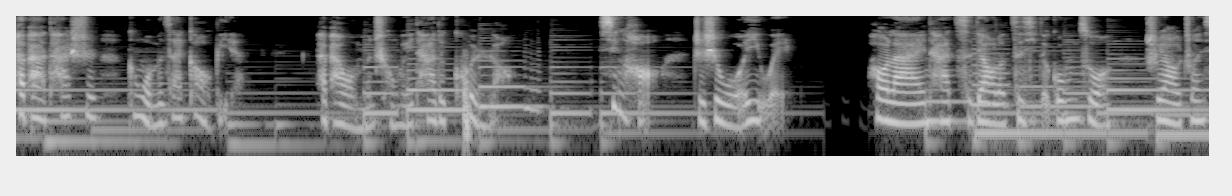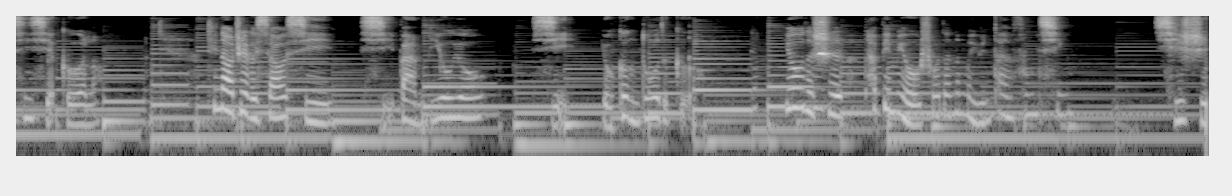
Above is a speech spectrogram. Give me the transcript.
害怕他是跟我们在告别。害怕我们成为他的困扰，幸好只是我以为。后来他辞掉了自己的工作，说要专心写歌了。听到这个消息，喜伴悠悠，喜有更多的歌，忧的是他并没有说的那么云淡风轻。其实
